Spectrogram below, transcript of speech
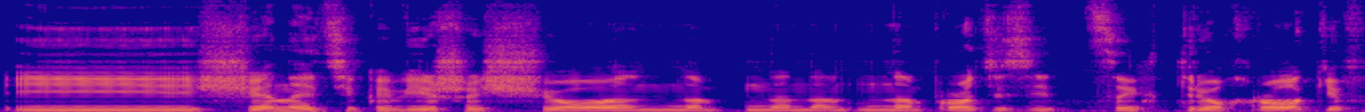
І ще найцікавіше, що на, на, на, протязі цих трьох років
